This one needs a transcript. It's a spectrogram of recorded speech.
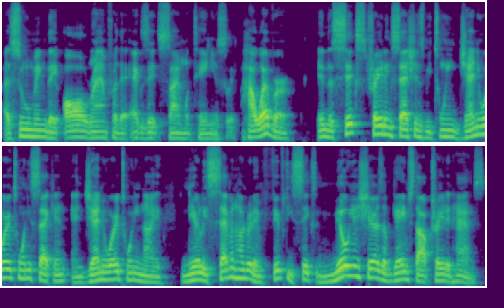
assuming they all ran for the exit simultaneously. However, in the six trading sessions between January 22nd and January 29th, nearly 756 million shares of GameStop traded hands.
